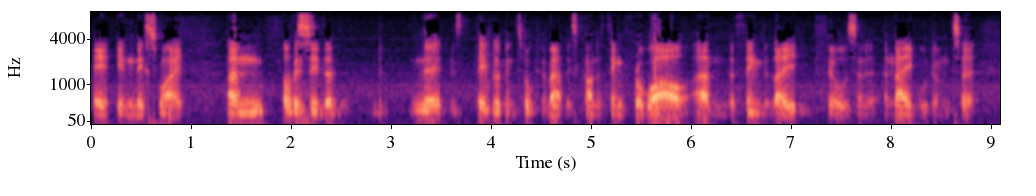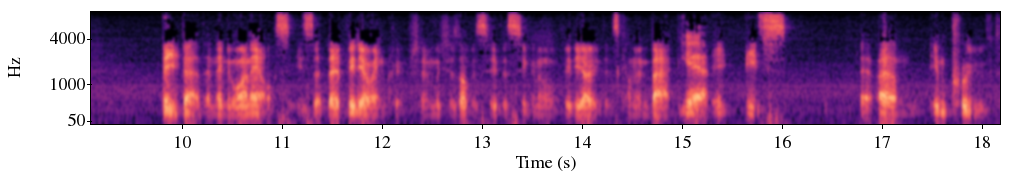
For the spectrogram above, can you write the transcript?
in, in this way. Um, obviously, the, the, people have been talking about this kind of thing for a while. Um, the thing that they feel has en- enabled them to be better than anyone else is that their video encryption, which is obviously the signal video that's coming back, Yeah. it is um, improved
